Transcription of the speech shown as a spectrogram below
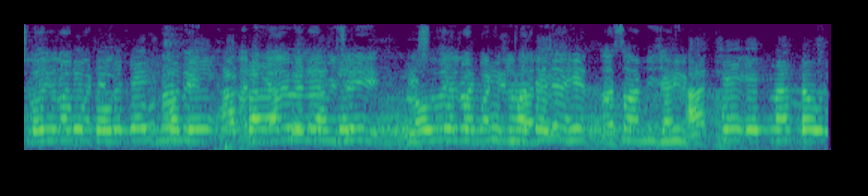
शिवाजीराव पाटील होणार नाही. आणि यावेळेला विजयी हे शिवाजीराव पाटील. झालेले आहेत असं आम्ही जाहीर करतो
